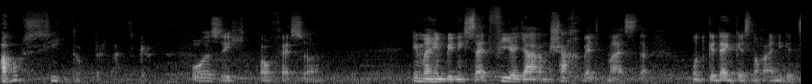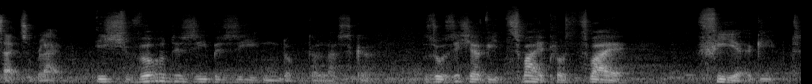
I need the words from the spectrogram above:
Auch Sie, Dr. Vorsicht, Professor. Immerhin bin ich seit vier Jahren Schachweltmeister und gedenke es noch einige Zeit zu bleiben. Ich würde Sie besiegen, Dr. Lasker. So sicher wie zwei plus zwei vier ergibt.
